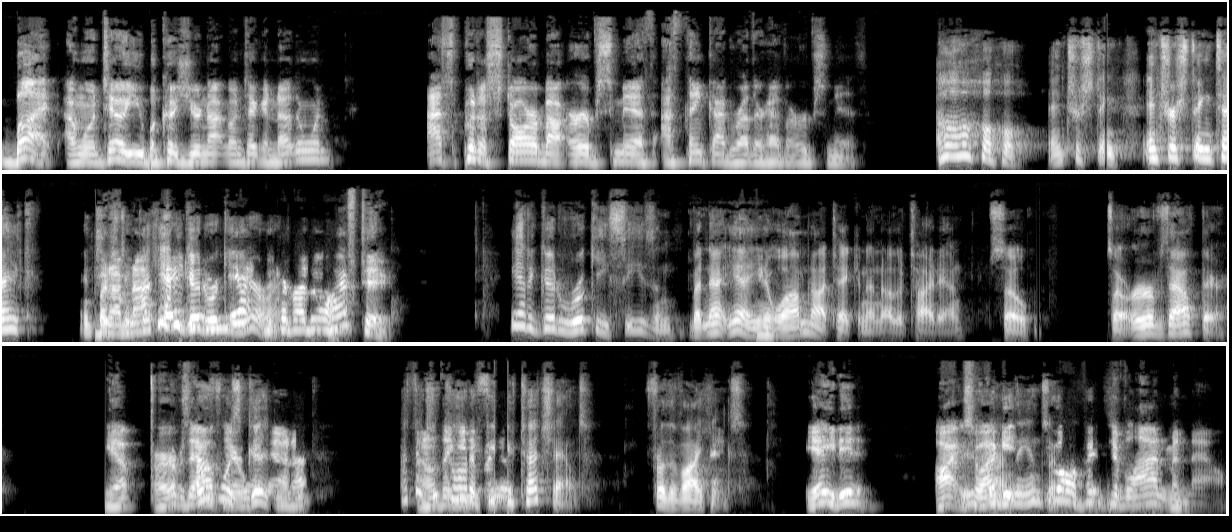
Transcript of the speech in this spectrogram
but I'm going to tell you because you're not going to take another one. I put a star by Irv Smith. I think I'd rather have Irv Smith, Oh, interesting, interesting take. but I'm not taking good year. because I don't have to. He had a good rookie season, but now, yeah, you know, well, I'm not taking another tight end, so so Irv's out there. Yep, Irv's Irv out was there good. right I- I think don't he think caught a few touchdowns for the Vikings. Yeah, he did. All right, He so I get two offensive linemen now,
